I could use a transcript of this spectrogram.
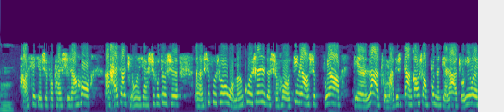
嗯。好，谢谢师傅开示。然后呃，还想请问一下师傅，就是呃，师傅说我们过生日的时候尽量是不要点蜡烛嘛，就是蛋糕上不能点蜡烛，因为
